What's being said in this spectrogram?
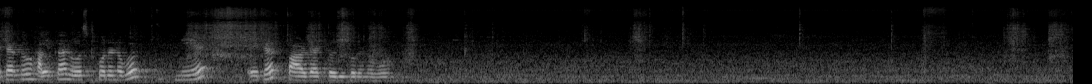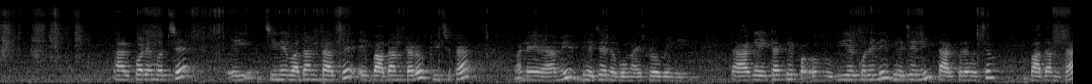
এটাকেও হালকা রোস্ট করে নেব, নিয়ে এটার পাউডার তৈরি করে নেব। তারপরে হচ্ছে এই চিনে বাদামটা আছে, এই বাদামটারও কিছুটা মানে আমি ভেজে নেব মাইক্রোওভেনে তা আগে এটাকে ইয়ে করে নিই, ভেজে নিই, তারপরে হচ্ছে বাদামটা,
